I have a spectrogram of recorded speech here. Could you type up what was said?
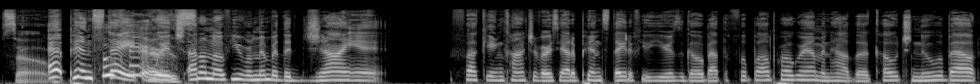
So at Penn State, which I don't know if you remember the giant fucking controversy out of Penn State a few years ago about the football program and how the coach knew about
